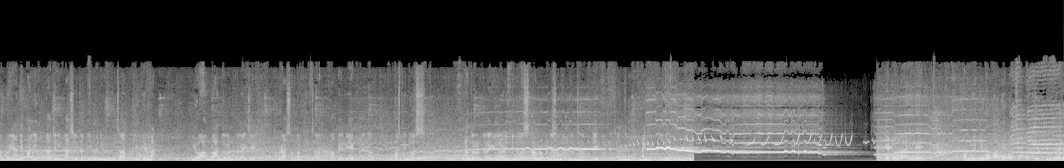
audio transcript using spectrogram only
हाम्रो यहाँ नेपाली दार्जिलिङवासी जति पनि हुनुहुन्छ युकेमा यो हाम्रो आन्दोलनको लागि चाहिँ पुरा समर्थन छ। तपाईँहरू एक भएर बस्दिनुहोस्। आन्दोलनको लागि लडिदिनुहोस्। हाम्रो पनि समर्थन छ। त्यही भन्न चाहन्छु। थ्याङ्क यू केटलमा हामीले अङ्ग्रेजीमा बालेर चियापत्ती डुबेर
